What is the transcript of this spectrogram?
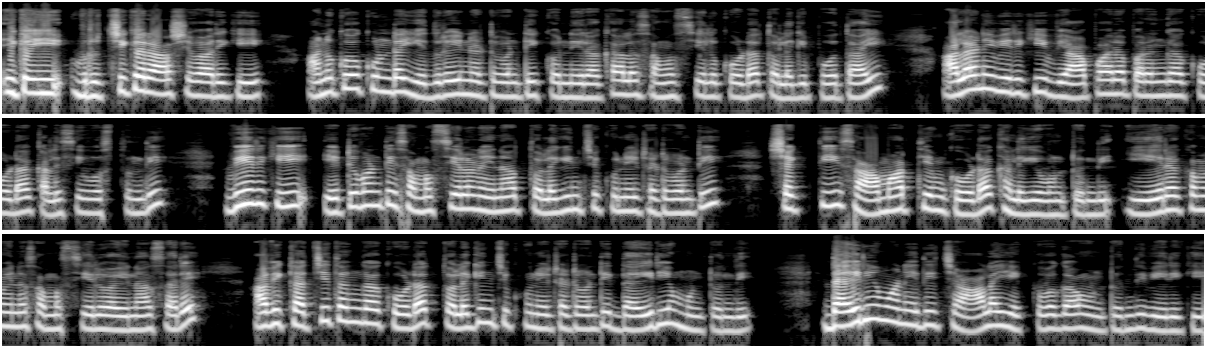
ఇక ఈ వృచ్చిక రాశి వారికి అనుకోకుండా ఎదురైనటువంటి కొన్ని రకాల సమస్యలు కూడా తొలగిపోతాయి. అలానే వీరికి వ్యాపార పరంగా కూడా కలిసి వస్తుంది. వీరికి ఎటువంటి సమస్యలనైనా తొలగించుకునేటటువంటి శక్తి సామర్థ్యం కూడా కలిగి ఉంటుంది. ఏ రకమైన సమస్యలు అయినా సరే అవి ఖచ్చితంగా కూడా తొలగించుకునేటటువంటి ధైర్యం ఉంటుంది. ధైర్యం అనేది చాలా ఎక్కువగా ఉంటుంది వీరికి.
